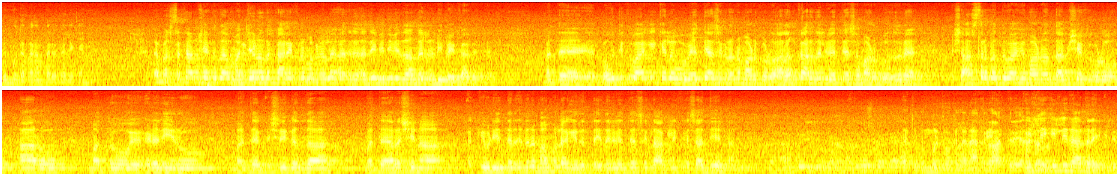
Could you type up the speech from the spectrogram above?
ತುಂಬುದ ಪರಂಪರೆದಲ್ಲೇ ಕಣೆ. ಮಸ್ತಕಾಭಿಷೇಕದ ಮಧ್ಯಾಹ್ನದ ಕಾರ್ಯಕ್ರಮಗಳೆಲ್ಲ ಅದೇ ವಿಧಿವಿಧಾನದಲ್ಲಿ ನಡಿಬೇಕಾಗತ್ತೆ. ಮತ್ತು ಭೌತಿಕವಾಗಿ ಕೆಲವು ವ್ಯತ್ಯಾಸಗಳನ್ನು ಮಾಡಿಕೊಡುವ ಅಲಂಕಾರದಲ್ಲಿ ವ್ಯತ್ಯಾಸ ಮಾಡ್ಬೋದು ಅಂದರೆ ಶಾಸ್ತ್ರಬದ್ಧವಾಗಿ ಮಾಡುವಂಥ ಅಭಿಷೇಕಗಳು ಹಾಲು ಮತ್ತು ಎಳನೀರು ಮತ್ತು ಶ್ರೀಗಂಧ ಮತ್ತು ಅರಶಿನ ಅಕ್ಕಿ ಹುಡಿ ಇಂಥ ಇದೆಲ್ಲ ಮಾಮೂಲಾಗಿರುತ್ತೆ. ಇದರ ವ್ಯತ್ಯಾಸಗಳಾಗಲಿಕ್ಕೆ ಸಾಧ್ಯ ಇಲ್ಲ. ರಾತ್ರಿ? ರಾತ್ರಿ ಇಲ್ಲಿ ಇಲ್ಲಿ ರಾತ್ರಿ ಇಲ್ಲಿ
